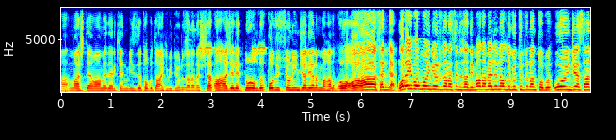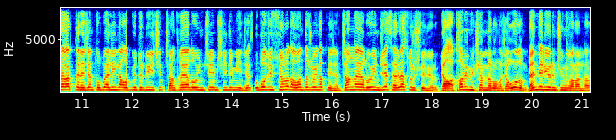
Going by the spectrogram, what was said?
Ma- maç devam ederken biz de topu takip ediyoruz arkadaşlar. Aha acele et ne oldu? Pozisyonu inceleyelim bakalım. Oo sen de. Voleybol mu oynuyoruz anasını satayım? Adam elini aldı götürdü lan topu. Bu oyuncuya sarı kart vereceğim. Topu eliyle alıp götürdüğü için. Çankayalı oyuncuya bir şey demeyeceğiz. Bu pozisyonu da avantaj oynatmayacağım. Çankayalı oyuncuya serbest vuruş veriyorum. Ya tabii mükemmel olacak oğlum. Ben veriyorum çünkü kararlar.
